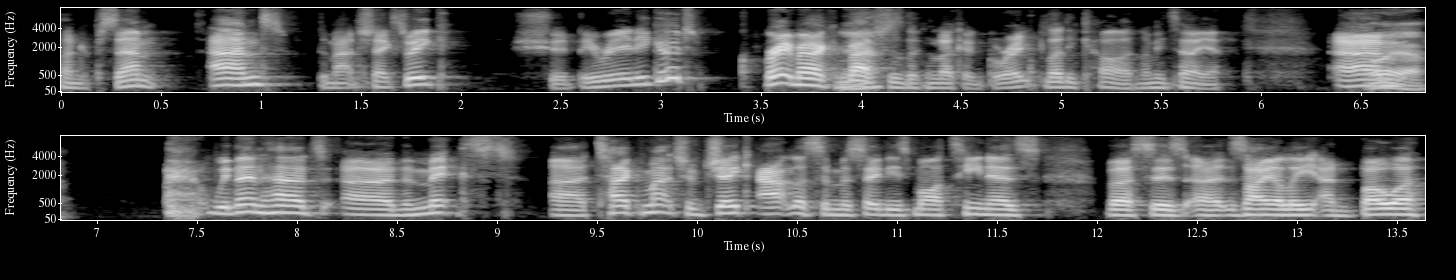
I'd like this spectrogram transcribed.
100%. And the match next week should be really good. Great American yeah. match is looking like a great bloody card, let me tell you. Oh, um, oh, yeah. We then had uh, the mixed uh, tag match of Jake Atlas and Mercedes Martinez versus uh, Xia Li and Boa.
